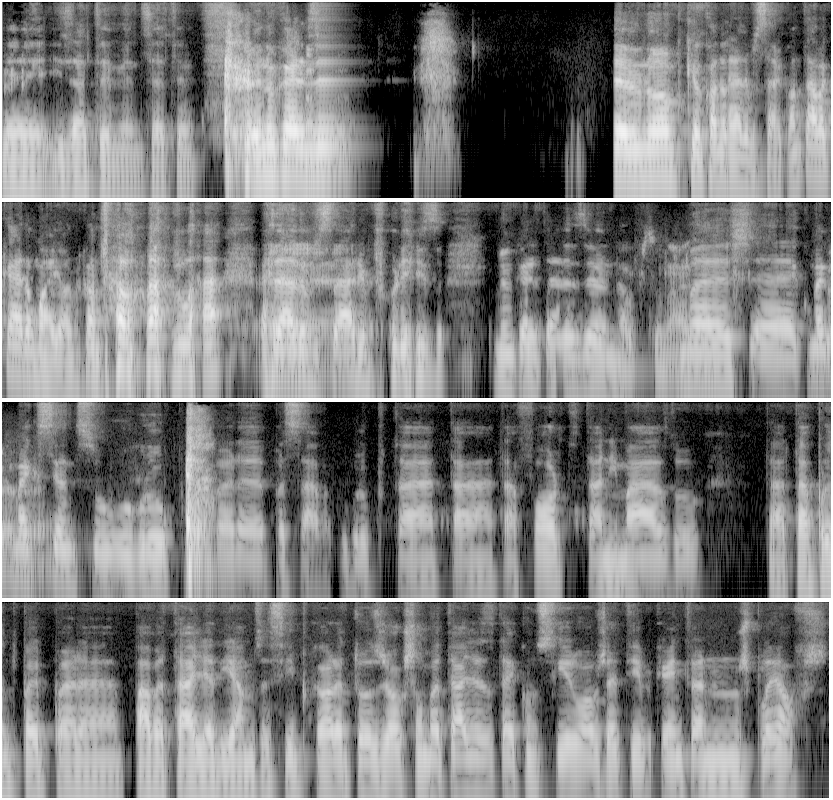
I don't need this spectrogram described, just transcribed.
é, exatamente, exatamente. Eu não quero dizer ter o nome, porque eu quando era adversário, quando estava cá era o maior, quando estava lá de lá era é, adversário, por isso não quero estar a dizer o nome. Mas uh, como, é, como é que sentes o, o grupo para passar? O grupo está tá, tá forte, está animado, está tá pronto para, para, para a batalha, digamos assim, porque agora todos os jogos são batalhas até conseguir o objetivo que é entrar nos playoffs.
